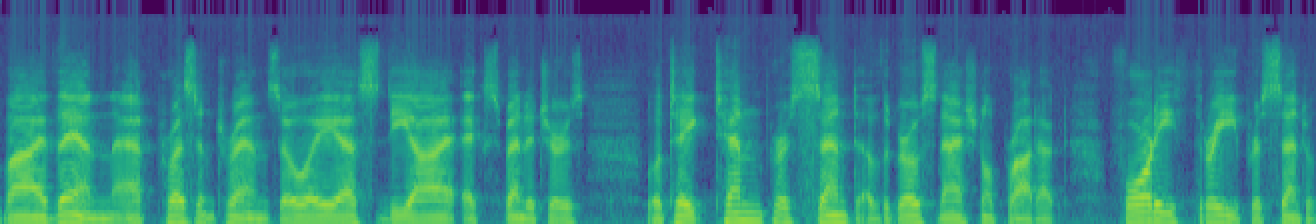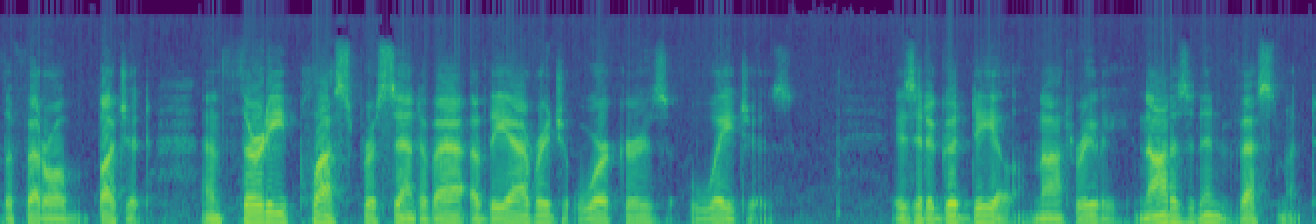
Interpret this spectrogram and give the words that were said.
By then, at present trends, OASDI expenditures will take 10% of the gross national product, 43% of the federal budget, and 30 plus percent of, a- of the average worker's wages. Is it a good deal? Not really. Not as an investment.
